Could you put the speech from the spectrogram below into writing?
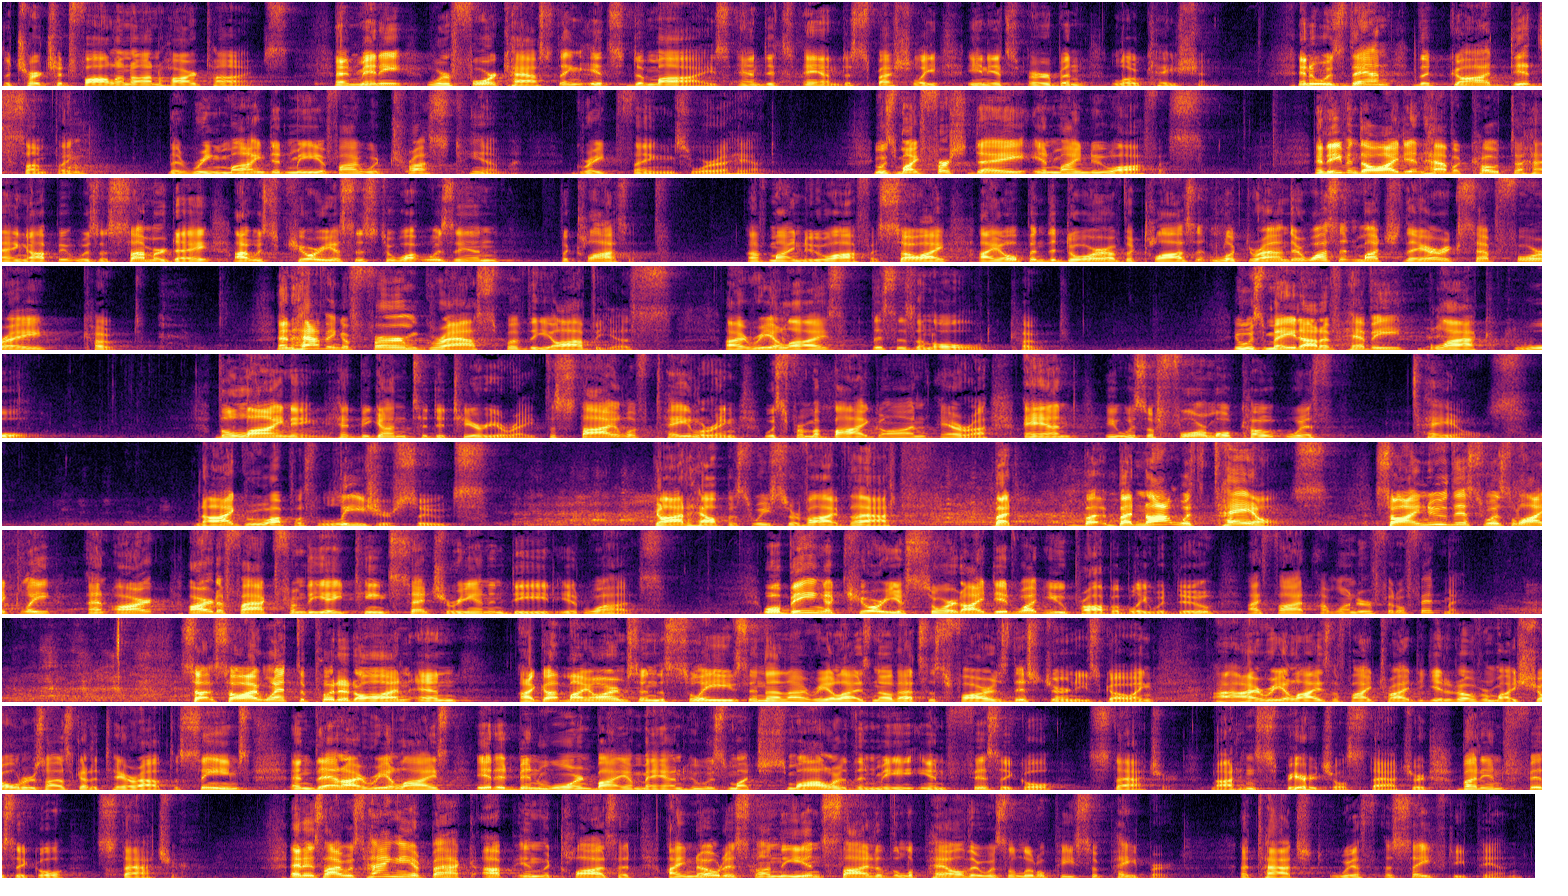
The church had fallen on hard times, and many were forecasting its demise and its end, especially in its urban location. And it was then that God did something that reminded me if I would trust Him great things were ahead. It was my first day in my new office. And even though I didn't have a coat to hang up, it was a summer day, I was curious as to what was in the closet of my new office. So I, I opened the door of the closet and looked around. There wasn't much there except for a coat. And having a firm grasp of the obvious, I realized this is an old. It was made out of heavy black wool. The lining had begun to deteriorate. The style of tailoring was from a bygone era, and it was a formal coat with tails. Now, I grew up with leisure suits. God help us, we survived that. But, but, but not with tails. So I knew this was likely an art artifact from the 18th century, and indeed it was. Well, being a curious sort, I did what you probably would do. I thought, I wonder if it'll fit me. so, so I went to put it on, and I got my arms in the sleeves, and then I realized, no, that's as far as this journey's going. I realized if I tried to get it over my shoulders, I was going to tear out the seams. And then I realized it had been worn by a man who was much smaller than me in physical stature. Not in spiritual stature, but in physical stature. And as I was hanging it back up in the closet, I noticed on the inside of the lapel there was a little piece of paper attached with a safety pin.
